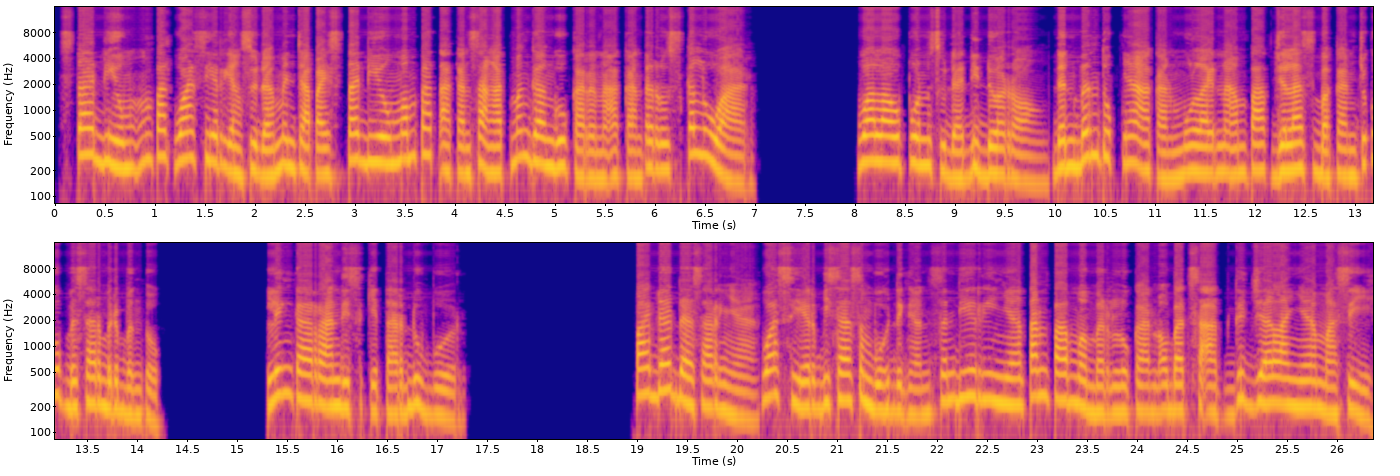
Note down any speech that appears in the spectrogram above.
Stadium 4 wasir yang sudah mencapai stadium 4 akan sangat mengganggu karena akan terus keluar walaupun sudah didorong, dan bentuknya akan mulai nampak jelas bahkan cukup besar berbentuk lingkaran di sekitar dubur. Pada dasarnya, wasir bisa sembuh dengan sendirinya tanpa memerlukan obat saat gejalanya masih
